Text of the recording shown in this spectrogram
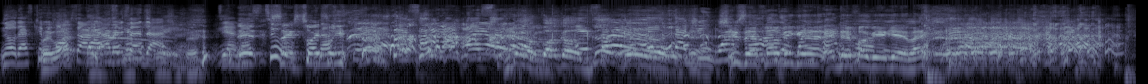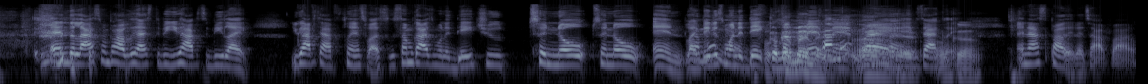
No, that's Wait, chemistry. I'm sorry, I already said that. Yeah, that's two. Sex twice a year. You better fuck up It's good, certain that good. you She said to fuck me good and then fuck me again. Like and the last one probably has to be you have to be like you have to have plans for us. 'Cause some guys want to date you to no to no end. Like they just want to date Commitment. commitment. Commitment. Right, Okay. exactly. Okay. And that's probably the top five.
